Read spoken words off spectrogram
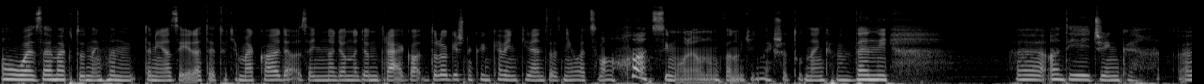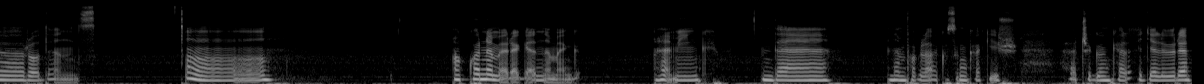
Ó, ezzel meg tudnánk menteni az életét, hogyha meghal, de az egy nagyon-nagyon drága dolog, és nekünk Kevin 986 simoleonunk van, úgyhogy meg se tudnánk venni. Uh, Anti-aging uh, rodents. Oh akkor nem öregedne meg Heming, de nem foglalkozunk a kis hercsegünkkel egyelőre.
